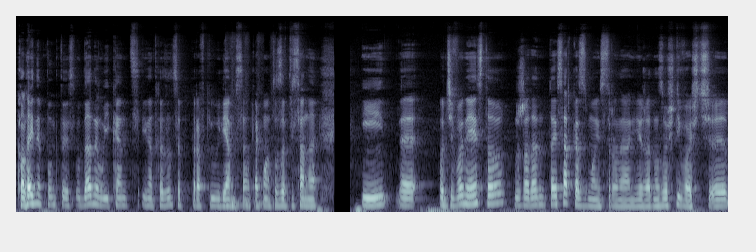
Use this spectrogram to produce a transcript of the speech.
kolejny punkt to jest udany weekend i nadchodzące poprawki Williamsa. Tak mam to zapisane. I e, o dziwo nie jest to żaden tutaj sarkazm z mojej strony, ani żadna złośliwość, e,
